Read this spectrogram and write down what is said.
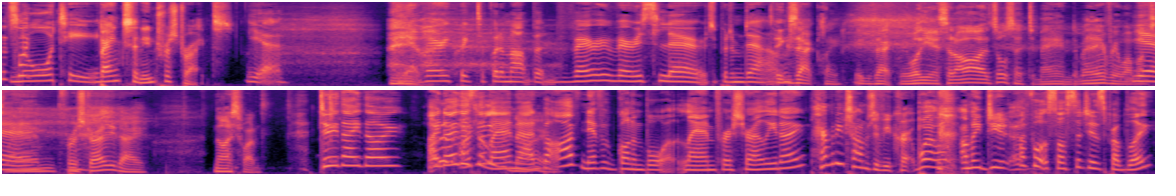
It's like Naughty. banks and interest rates. yeah. Yeah, very quick to put them up, but very, very slow to put them down. Exactly. Exactly. Well, yes, and oh, it's also demand. I mean, everyone wants Yeah. lamb for Australia Day. Nice one. Do they though? I, know there's I the lamb ad, but I've never gone and bought lamb for Australia Day. How many times have you cracked? Well, I mean, do you? Uh, I've bought sausages probably.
